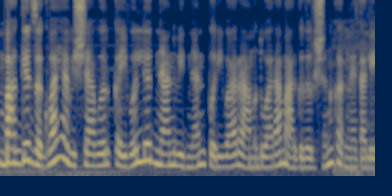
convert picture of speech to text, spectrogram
भाग्य जगवा या विषयावर कैवल्य ज्ञान विज्ञान परिवार रामद्वारा मार्गदर्शन करण्यात आले.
